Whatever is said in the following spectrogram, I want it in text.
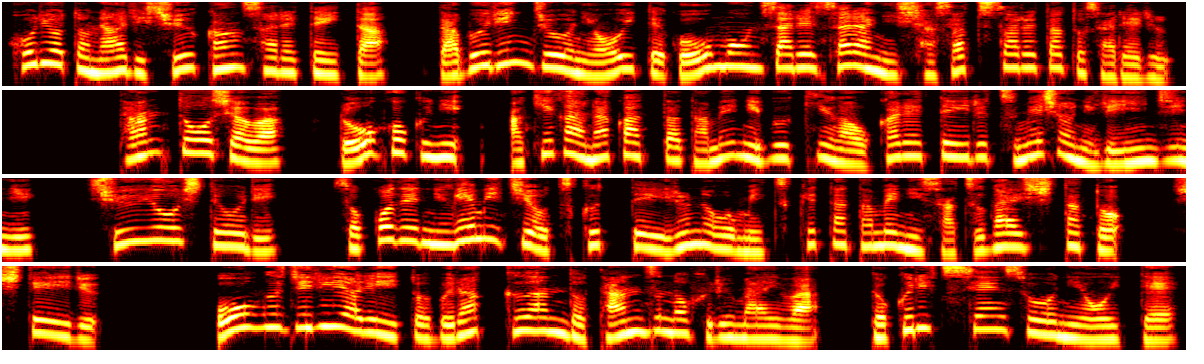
捕虜となり収監されていたダブリン城において拷問されさらに射殺されたとされる。担当者は牢獄に空きがなかったために武器が置かれている詰め所に臨時に収容しており、そこで逃げ道を作っているのを見つけたために殺害したとしている。オーグジリアリーとブラックタンズの振る舞いは、独立戦争において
